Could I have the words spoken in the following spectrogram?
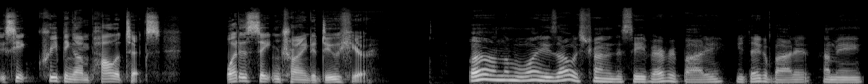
we see it creeping on politics. What is Satan trying to do here? Well, number one, he's always trying to deceive everybody. You think about it. I mean,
